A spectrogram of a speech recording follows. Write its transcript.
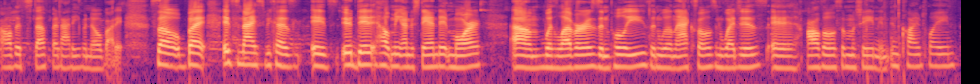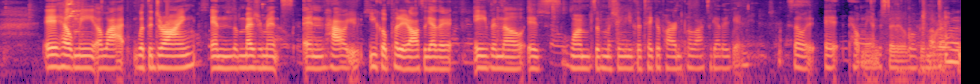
all this stuff and I didn't even know about it. So, but it's nice because it's it did help me understand it more um, with levers and pulleys and wheel and axles and wedges and all those of machine and incline plane. It helped me a lot with the drawing and the measurements and how you, you could put it all together. Even though it's one machine, you could take it apart and put it all together again. So it, it helped me understand it a little bit more. Um,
